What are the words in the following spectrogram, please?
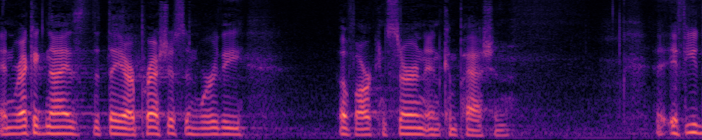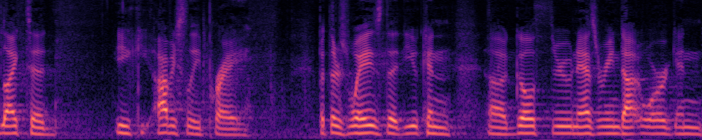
and recognize that they are precious and worthy of our concern and compassion. If you'd like to, you obviously pray, but there's ways that you can uh, go through Nazarene.org and,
